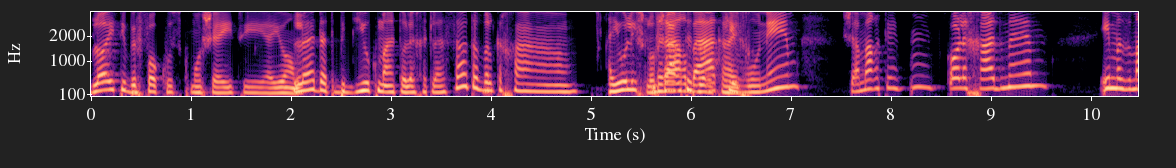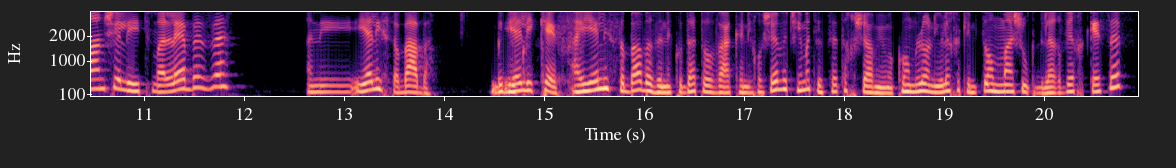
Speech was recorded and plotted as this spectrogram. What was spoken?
לא הייתי בפוקוס כמו שהייתי היום. לא ידעת בדיוק מה את הולכת לעשות, אבל ככה... היו לי שלושה ארבעה כיוונים, שאמרתי, mm, כל אחד מהם, אם הזמן שלי יתמלא בזה, אני, יהיה לי סבבה. בדיוק. יהיה לי כיף. יהיה לי סבבה, זה נקודה טובה, כי אני חושבת שאם את יוצאת עכשיו ממקום, לא, אני הולכת למצוא משהו כדי להרוויח כסף,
